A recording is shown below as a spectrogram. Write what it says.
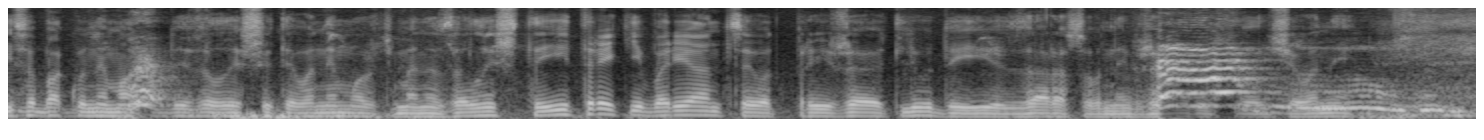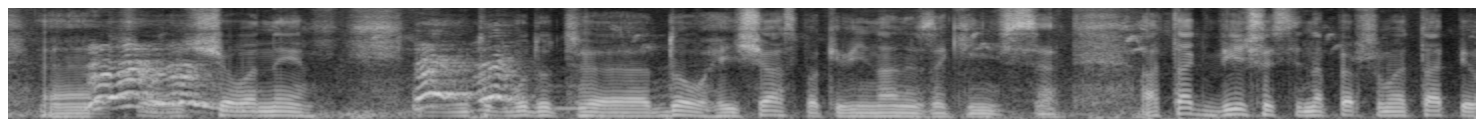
І собаку нема куди залишити, вони можуть мене залишити. І третій варіант це от приїжджають люди, і зараз вони вже прийшли, що вони, е, що, що вони тут будуть е, довгий час, поки війна не закінчиться. А так, в більшості на першому етапі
